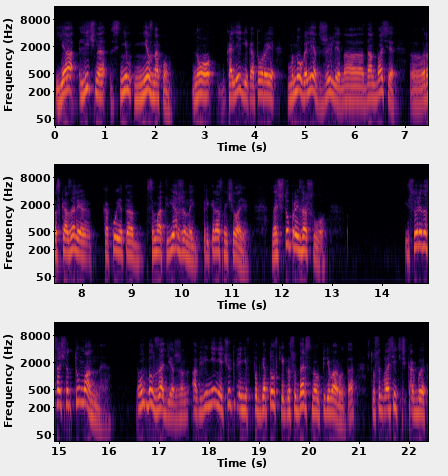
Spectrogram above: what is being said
Я лично с ним не знаком. Но коллеги, которые много лет жили на Донбассе, э, рассказали, какой это самоотверженный, прекрасный человек. Значит, что произошло? История достаточно туманная. Он был задержан, обвинение чуть ли не в подготовке государственного переворота, что, согласитесь, как бы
